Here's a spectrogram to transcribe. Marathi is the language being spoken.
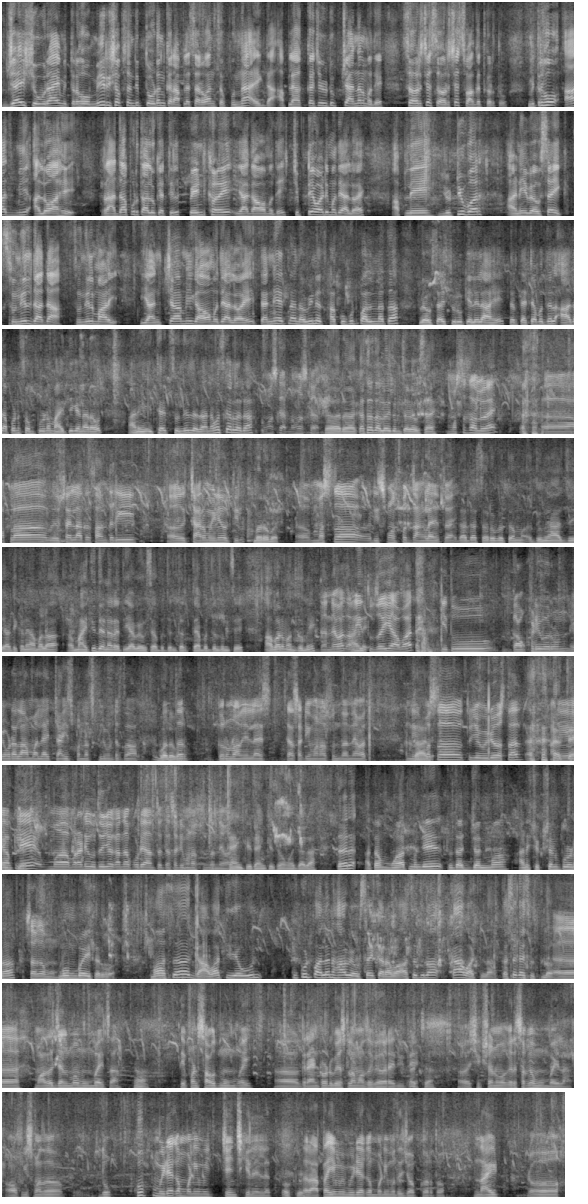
जय शिवराय मित्र हो मी ऋषभ संदीप तोडणकर आपल्या सर्वांचं पुन्हा एकदा आपल्या हक्काच्या यूट्यूब चॅनलमध्ये सहर्ष सहर्ष स्वागत करतो. मित्र हो आज मी आलो आहे राजापूर तालुक्यातील पेंडखळे या गावामध्ये चिपटेवाडीमध्ये आलो आहे. आपले यूट्यूबर आणि व्यावसायिक सुनील दादा सुनील माळी यांच्या मी गावामध्ये आलो आहे. त्यांनी आहेत ना नवीनच हा कुक्कुटपालनाचा व्यवसाय सुरू केलेला आहे. तर त्याच्याबद्दल आज आपण संपूर्ण माहिती घेणार आहोत. आणि इथे आहेत सुनील दादा. नमस्कार दादा. नमस्कार नमस्कार. तर कसा चालू आहे तुमचा व्यवसाय? मस्त चालू आहे. अं, आपला व्यवसायाला आता सांग तरी अं, चार महिने होतील. बरोबर. अं, मस्त रिस्पॉन्स पण चांगला येतो आहे दादा सर्वप्रथम तुम्ही आज या ठिकाणी आम्हाला माहिती देणार आहेत या व्यवसायाबद्दल. तर त्याबद्दल तुमचे आभार मानतो मी. धन्यवाद. आणि तुझंही आभार की तू गावखडीवरून एवढा लांब आलाय चाळीस पन्नास किलोमीटरचा. अंतर करून आलेला आहेस. त्यासाठी मनापासून धन्यवाद. आणि. मस्त तुझे व्हिडिओ असतात. आणि आपले मराठी उद्योजकांना पुढे आणतो. त्यासाठी मनापासून धन्यवाद. थँक्यू थँक्यू सो मच दादा. तर आता मुळात म्हणजे तुझा जन्म आणि शिक्षण पूर्ण सगळं मुंबई. सर्व. मग असं गावात येऊन कुक्कुटपालन हा व्यवसाय करावा असं तुला का वाटलं? कसं काय सुचलं? माझा जन्म मुंबईचा. हां. ते पण साऊथ मुंबई ग्रँड रोड वेस्टला माझं घर आहे तिथे. अ, शिक्षण वगैरे सगळं मुंबईला. ऑफिस माझं दो खूप मीडिया कंपनी मी चेंज केलेल्या आहेत. ओके तर आताही मी मीडिया कंपनीमध्ये जॉब करतो. नाईट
